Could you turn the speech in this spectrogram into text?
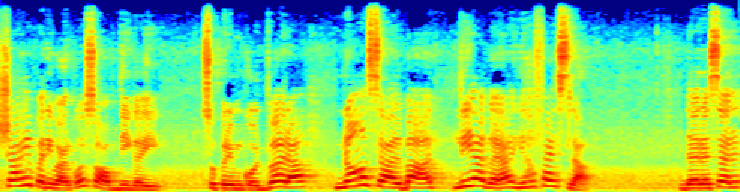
शाही परिवार को सौंप दी गई। सुप्रीम कोर्ट द्वारा 9 साल बाद लिया गया यह फैसला। दरअसल,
